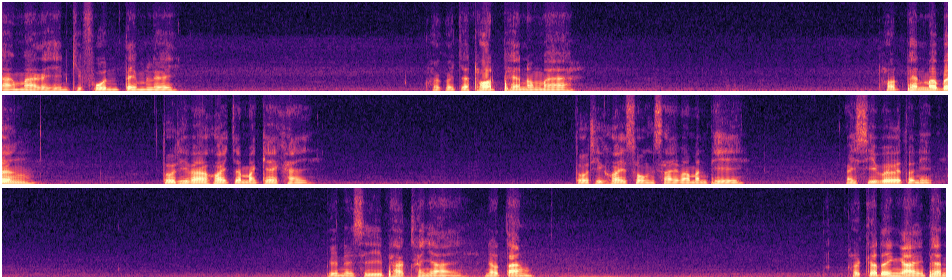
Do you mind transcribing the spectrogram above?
างมาก็เห็นขี้ฝุ่นเต็มเลยค่อยก็จะถอดแผ่นออกมา ถอดแผ่นมาเบิงตัวที่ว่าค่อยจะมาแก้ไข ตัวที่ค่อยสงสัยว่ามันเพไอซีเวอร์ตัวนี้ เป็นไอซีภาคขยายแนวตั้งค่อยก็ได้ง่ายแผ่น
